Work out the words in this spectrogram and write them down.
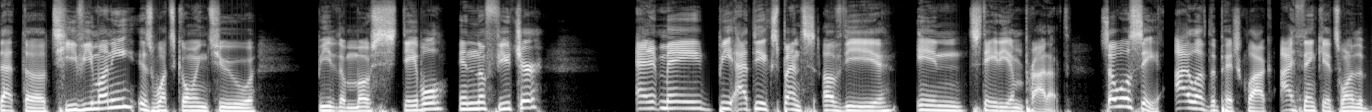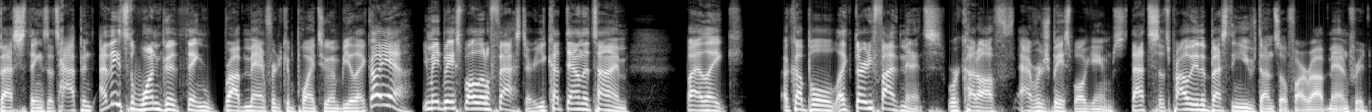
that the TV money is what's going to be the most stable in the future. And it may be at the expense of the in stadium product. So we'll see. I love the pitch clock. I think it's one of the best things that's happened. I think it's the one good thing Rob Manfred can point to and be like, oh, yeah, you made baseball a little faster. You cut down the time by like a couple, like 35 minutes were cut off average baseball games. That's, that's probably the best thing you've done so far, Rob Manfred.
